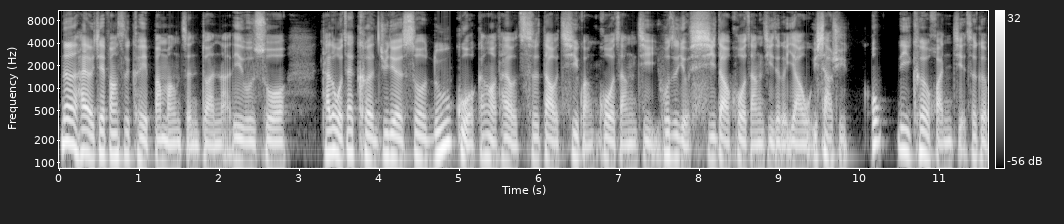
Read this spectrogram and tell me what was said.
那还有一些方式可以帮忙诊断呐，例如说。他如果在咳很剧烈的时候，如果刚好他有吃到气管扩张剂，或者有吸到扩张剂这个药物一下去，哦，立刻缓解，这个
